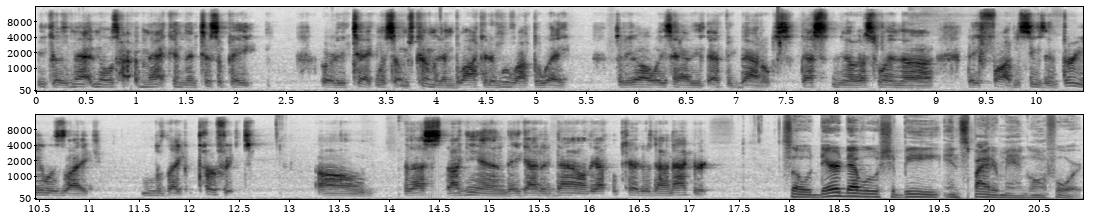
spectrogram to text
because Matt knows how Matt can anticipate or detect when something's coming and block it or move out the way. So they always have these epic battles. That's you know that's when uh, they fought in season three. It was like it was like perfect. Um, but that's again they got it down. They got the characters down accurate. So Daredevil should be in Spider Man going forward.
